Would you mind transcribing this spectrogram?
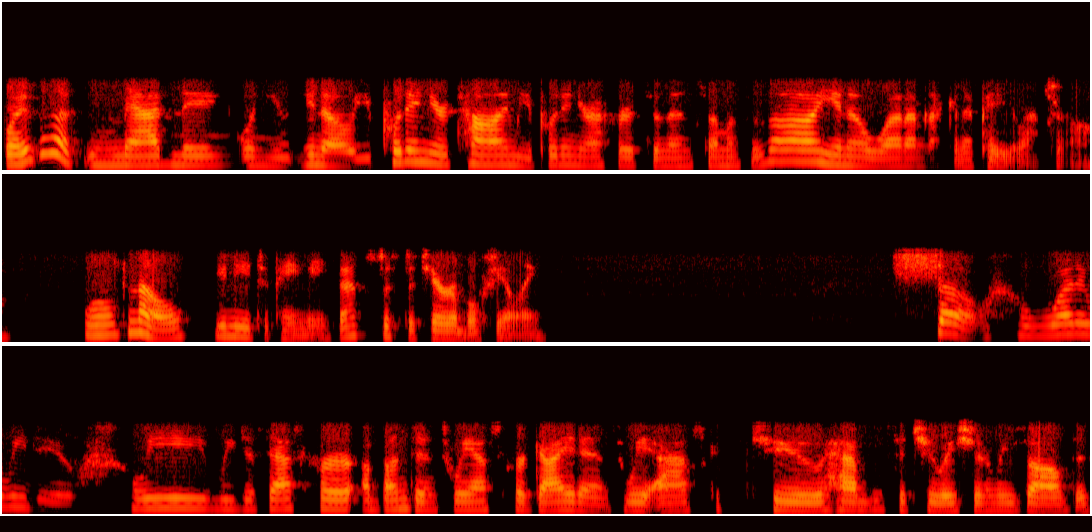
Boy, isn't that maddening when you you know you put in your time, you put in your efforts, and then someone says, "Oh, you know what? I'm not going to pay you after all." Well, no, you need to pay me. That's just a terrible feeling. So, what do we do? We we just ask for abundance. We ask for guidance. We ask to have the situation resolved as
